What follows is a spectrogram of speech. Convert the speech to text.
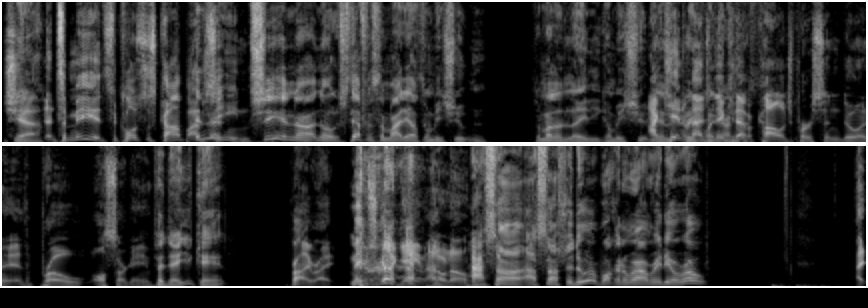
She, Yeah. To me, it's the closest comp I've Isn't it- seen. She and, uh, no, Steph and somebody else going to be shooting. Some other lady going to be shooting. I can't imagine they could have a college person doing it at the pro all star game. Today you can. Probably right. Maybe she got a game. I don't know. I saw I saw Shedeur walking around Radio Row. I,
